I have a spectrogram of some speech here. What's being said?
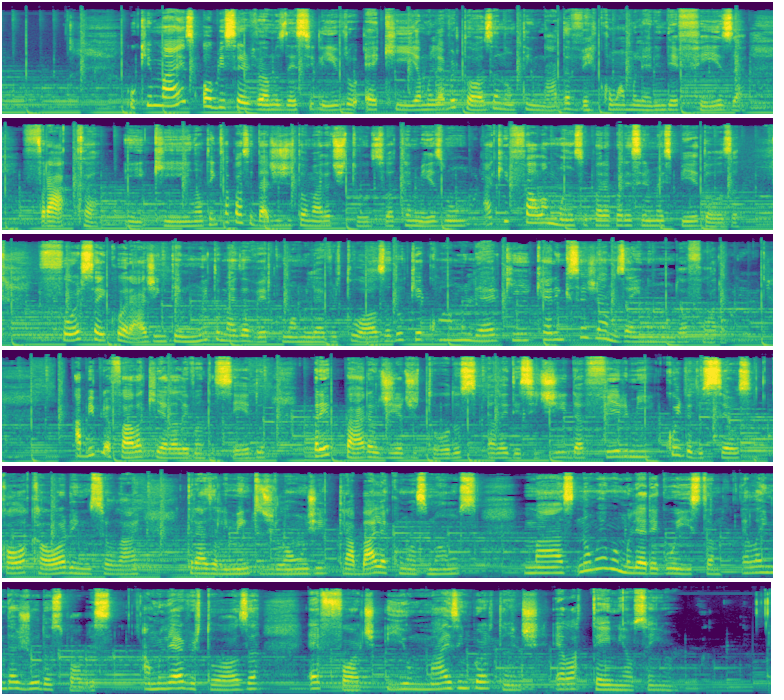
O que mais observamos nesse livro é que a mulher virtuosa não tem nada a ver com uma mulher indefesa, fraca e que não tem capacidade de tomar atitudes ou até mesmo a que fala manso para parecer mais piedosa. Força e coragem tem muito mais a ver com uma mulher virtuosa do que com a mulher que querem que sejamos aí no mundo afora. A Bíblia fala que ela levanta cedo, prepara o dia de todos, ela é decidida, firme, cuida dos seus, coloca ordem no seu lar, traz alimentos de longe, trabalha com as mãos, mas não é uma mulher egoísta, ela ainda ajuda os pobres. A mulher virtuosa é forte e o mais importante, ela teme ao Senhor.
